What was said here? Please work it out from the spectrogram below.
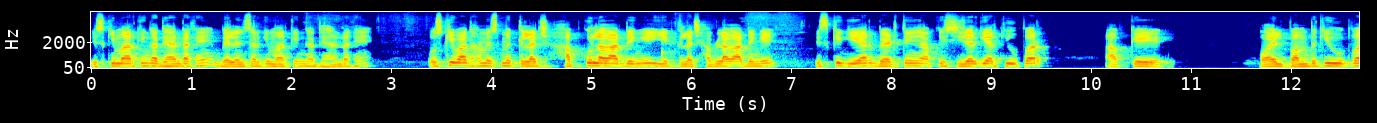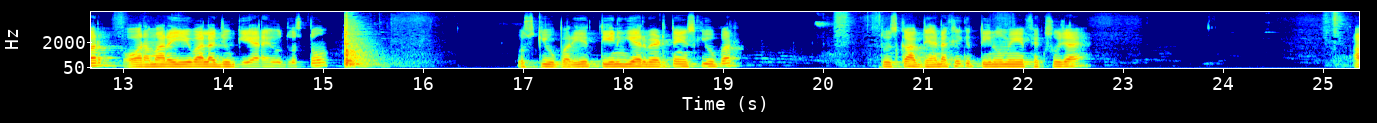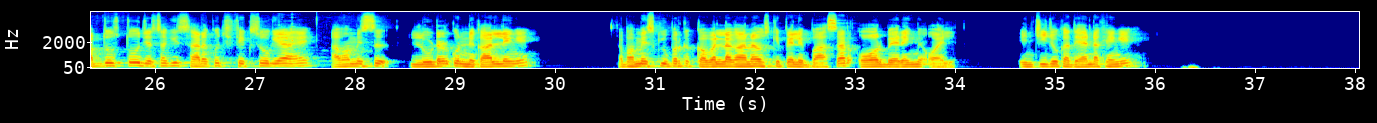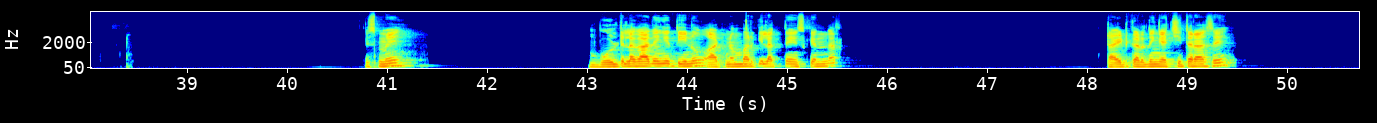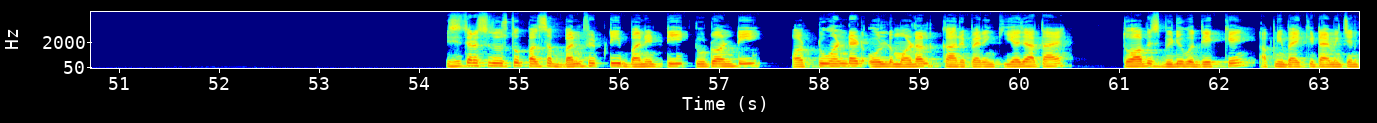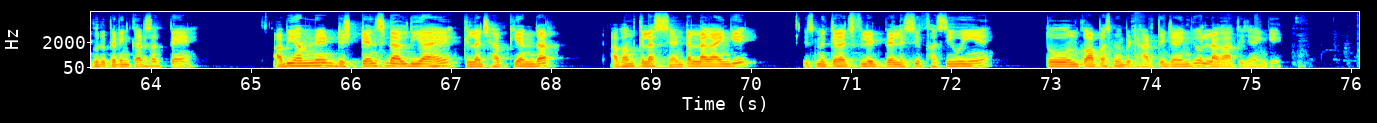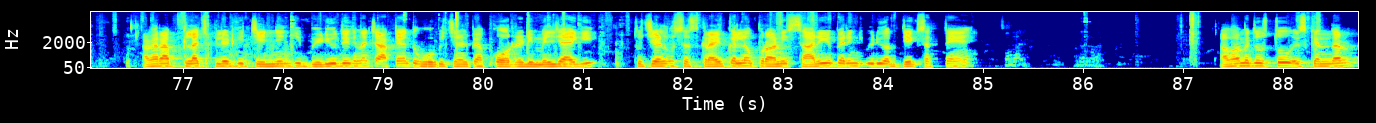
इसकी मार्किंग का ध्यान रखें, बैलेंसर की मार्किंग का ध्यान रखें। उसके बाद हम इसमें क्लच हब को लगा देंगे, ये क्लच हब लगा देंगे। इसके गियर बैठते हैं आपके सीजर गियर के ऊपर, आपके ऑयल पंप के ऊपर और हमारा ये वाला जो गियर है वो दोस्तों, उसके ऊपर, ये तीन गियर बैठते हैं इसके ऊपर। तो इसका आप ध्यान रखें कि तीनों में ये फिक्स हो जाए। अब दोस्तों, जैसा कि सारा कुछ फिक्स हो गया है, अब हम इस लोडर को निकाल लेंगे। अब हमें इसके ऊपर का कवर लगाना है, उसके पहले बासर और बैरिंग में ऑयल इन चीज़ों का ध्यान रखेंगे। इसमें बोल्ट लगा देंगे तीनों, आठ नंबर के लगते हैं इसके अंदर। टाइट कर देंगे अच्छी तरह से। इसी तरह से दोस्तों Pulsar one fifty, one eighty two twenty और टू हंड्रेड ओल्ड मॉडल का रिपेयरिंग किया जाता है। तो आप इस वीडियो को देख के अपनी बाइक की टाइमिंग चेन को रिपेयरिंग कर सकते हैं। अभी हमने डिस्टेंस डाल दिया है क्लच हब के अंदर। अब हम क्लच सेंटर लगाएँगे। इसमें क्लच प्लेट पहले से फंसी हुई हैं। तो उनको आपस में बिठाते जाएँगे और लगाते जाएँगे। अगर आप क्लच प्लेट की चेंजिंग की वीडियो देखना चाहते हैं तो वो भी चैनल पे आपको ऑलरेडी मिल जाएगी। तो चैनल को सब्सक्राइब कर लें पुरानी सारी रिपेयरिंग की वीडियो आप देख सकते हैं। अब हमें दोस्तों इसके अंदर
